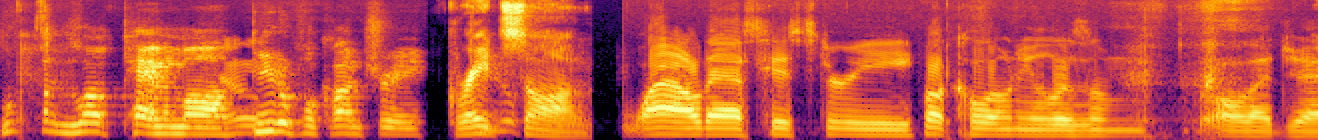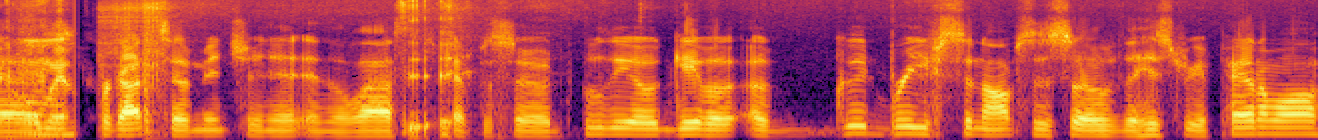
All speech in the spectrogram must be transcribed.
I love Panama. Beautiful country. Great song. wild ass history, fuck colonialism, all that jazz. Oh. Forgot to mention it in the last episode. Julio gave a, a good brief synopsis of the history of Panama.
